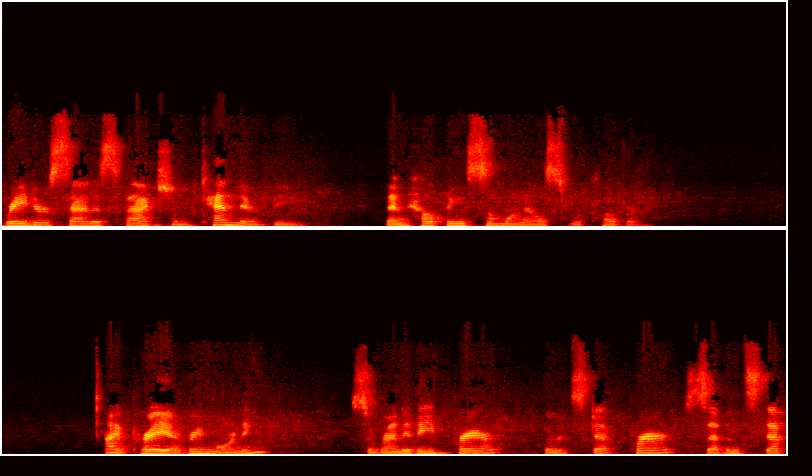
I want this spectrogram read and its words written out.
greater satisfaction can there be than helping someone else recover? I pray every morning serenity prayer, third step prayer, seventh step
